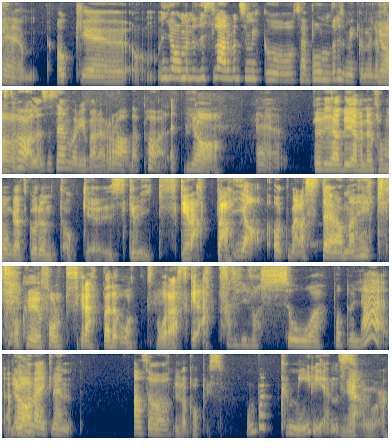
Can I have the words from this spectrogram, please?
Ehm, och eh, ja men vi slarvade så mycket och så här bondade så mycket under den Ja. festivalen så sen var det ju bara radarparet. Ja, Eh, för vi hade ju även en förmåga att gå runt och eh, skrikskratta. ja, och bara stöna högt. Och hur folk skrattade åt våra skratt. Alltså vi var så populära. Vi Ja. var verkligen, alltså, Vi var poppis. we were comedians. Ja, vi var. Och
